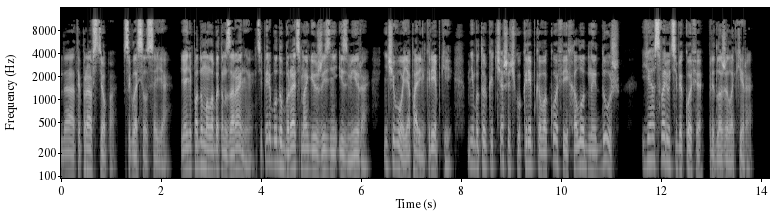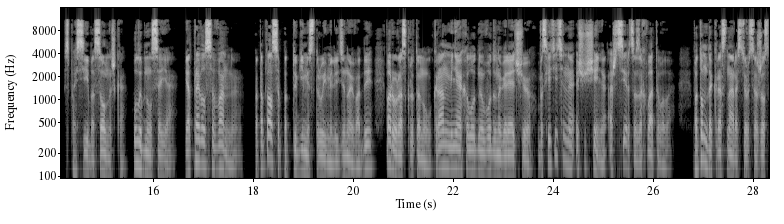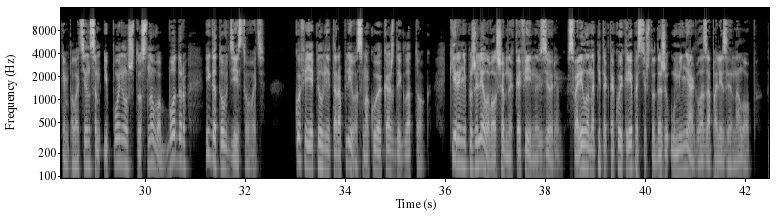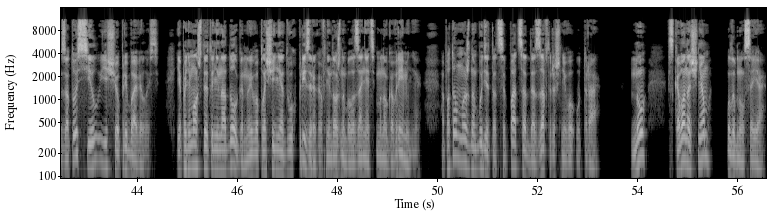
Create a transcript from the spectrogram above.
«Да, ты прав, Степа», — согласился я. «Я не подумал об этом заранее. Теперь буду брать магию жизни из мира. Ничего, я парень крепкий. Мне бы только чашечку крепкого кофе и холодный душ». «Я сварю тебе кофе», — предложила Кира. «Спасибо, солнышко», — улыбнулся я и отправился в ванную. Потоптался под тугими струями ледяной воды, пару раз крутанул кран, меняя холодную воду на горячую. Восхитительное ощущение, аж сердце захватывало. Потом до красна растерся жестким полотенцем и понял, что снова бодр и готов действовать. Кофе я пил неторопливо, смакуя каждый глоток. Кира не пожалела волшебных кофейных зерен. Сварила напиток такой крепости, что даже у меня глаза полезли на лоб. Зато сил еще прибавилось. Я понимал, что это ненадолго, но и воплощение двух призраков не должно было занять много времени. А потом можно будет отсыпаться до завтрашнего утра. «Ну, с кого начнем?» — улыбнулся я.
